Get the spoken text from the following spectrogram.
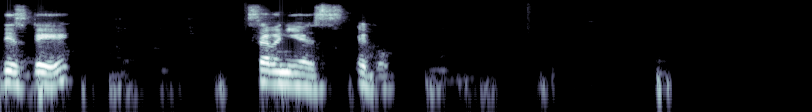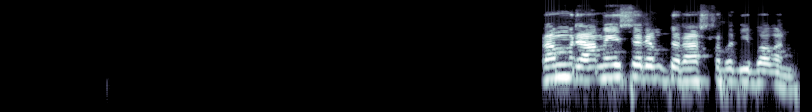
this day, seven years ago. From Rameswaram to Rashtrapati Bhavan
